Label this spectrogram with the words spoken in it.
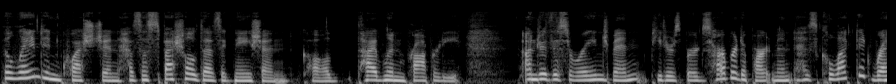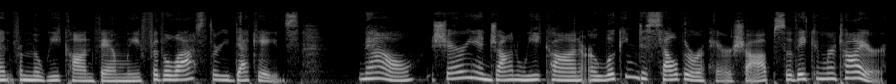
The land in question has a special designation called Tideland property. Under this arrangement, Petersburg's Harbor Department has collected rent from the Wikan family for the last three decades. Now, Sherry and John Wikan are looking to sell the repair shop so they can retire.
